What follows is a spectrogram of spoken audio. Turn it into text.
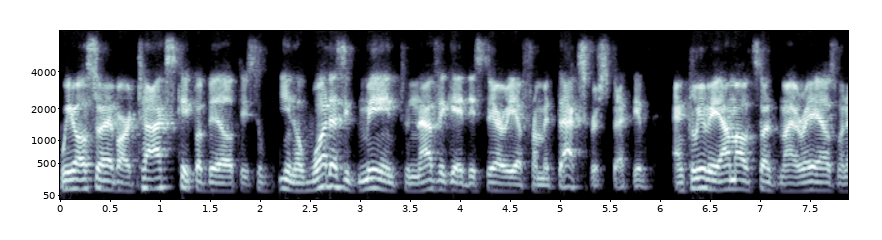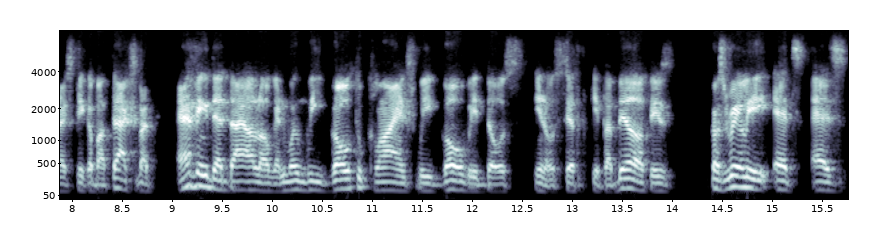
we also have our tax capabilities. So, you know, what does it mean to navigate this area from a tax perspective? And clearly, I'm outside my rails when I speak about tax, but having that dialogue and when we go to clients, we go with those, you know, set capabilities because really it's as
